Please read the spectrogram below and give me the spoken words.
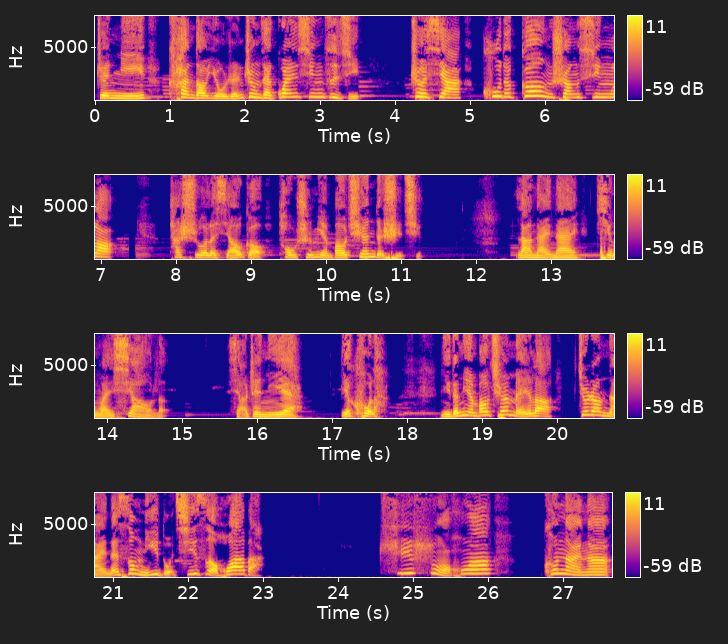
珍妮看到有人正在关心自己，这下哭得更伤心了。她说了小狗偷吃面包圈的事情。老奶奶听完笑了：“小珍妮。”别哭了，你的面包圈没了，就让奶奶送你一朵七色花吧。七色花？可奶奶，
